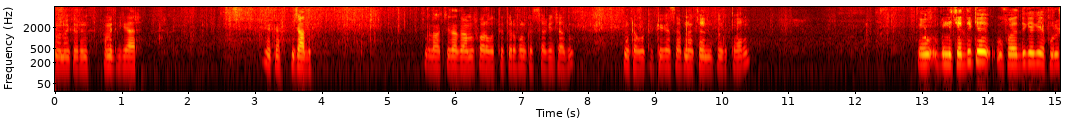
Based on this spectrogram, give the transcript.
মনে করেন আমি দেখি আর এটা জাদু। এগুলো হচ্ছে জাদু, আমি পরবর্তীতে রোপণ করছি আর কি জাদু। মোটামুটি, ঠিক আছে? আপনার চাইলে রোপণ করতে পারেন। নিচের দিকে, উপরের দিকে গিয়ে পুরুষ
